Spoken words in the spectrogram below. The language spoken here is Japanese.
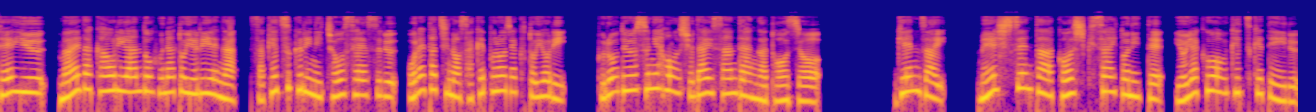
声優、前田香織船戸ゆりえが酒造りに挑戦する俺たちの酒プロジェクトより、プロデュース日本主題3弾が登場。現在、名刺センター公式サイトにて予約を受け付けている。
